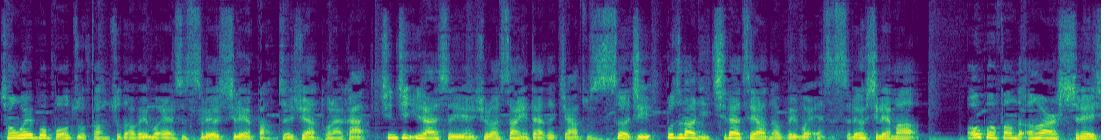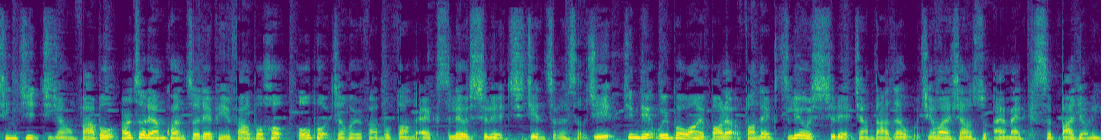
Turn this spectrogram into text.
从微博博主放出的 vivo S 十六系列仿真渲染图来看，新机依然是延续了上一代的加。就是设计，不知道你期待这样的 vivo S 十六系列吗？？OPPO Find N2 系列新机即将发布，而这两款折叠屏发布后，OPPO 将会发布 Find X6 系列旗舰智能手机。今天，微博网友爆料，Find X6 系列将搭载五千万像素 MX 八九零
